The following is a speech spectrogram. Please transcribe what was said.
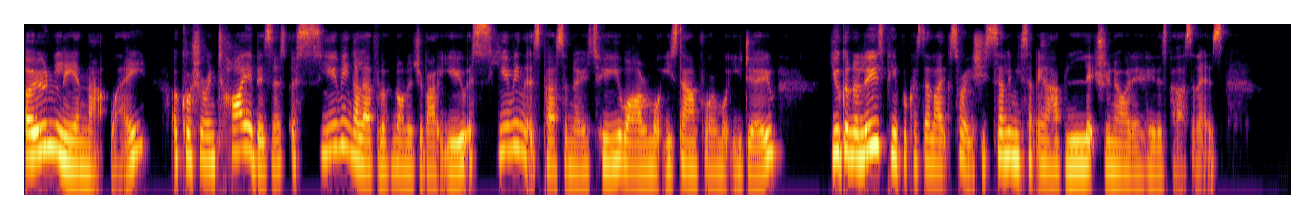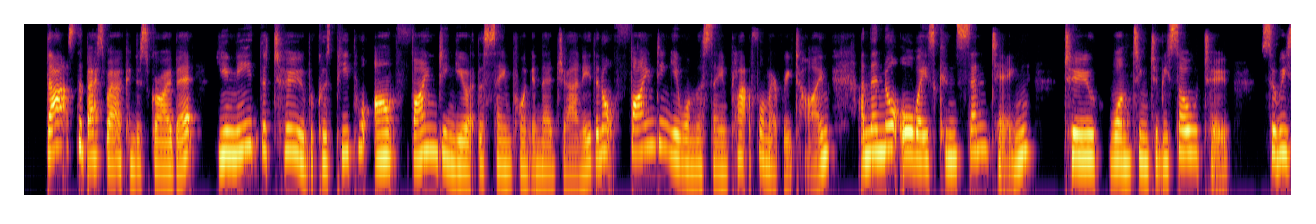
only in that way across your entire business, assuming a level of knowledge about you, assuming that this person knows who you are and what you stand for and what you do, you're going to lose people because they're like, sorry, she's selling me something I have literally no idea who this person is. That's the best way I can describe it. You need the two because people aren't finding you at the same point in their journey. They're not finding you on the same platform every time, and they're not always consenting to wanting to be sold to. So we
